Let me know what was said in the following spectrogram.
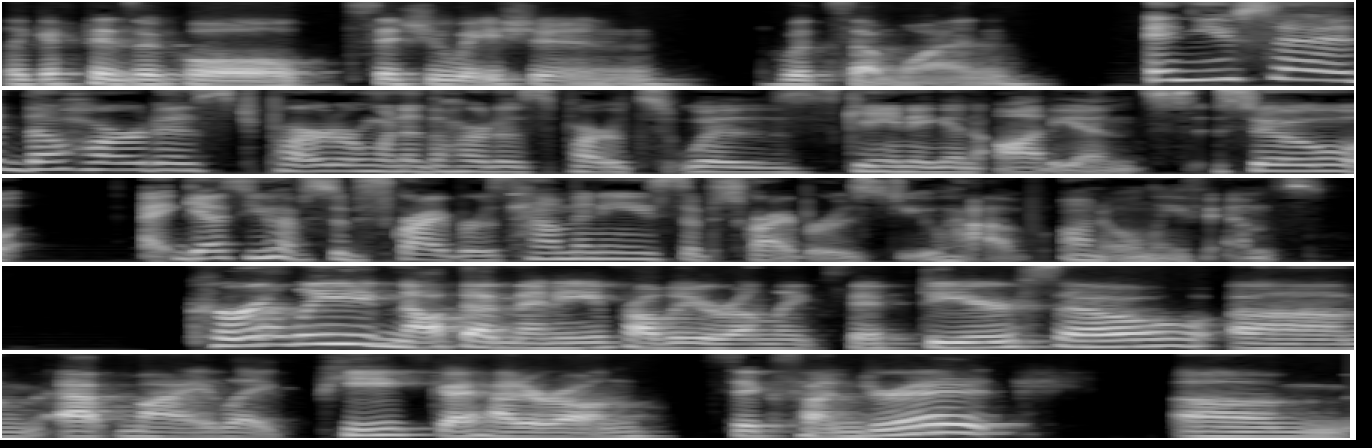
like a physical situation with someone. And you said the hardest part or one of the hardest parts was gaining an audience. So I guess you have subscribers. How many subscribers do you have on OnlyFans? Currently, not that many, probably around like 50 or so. Um, at my like peak, I had around 600. Um,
